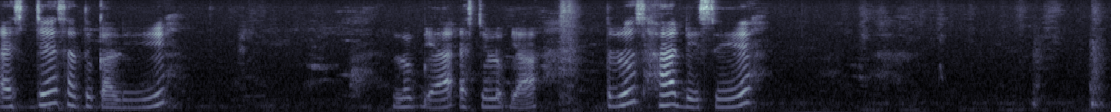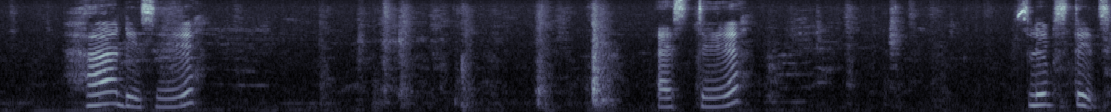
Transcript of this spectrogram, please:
SC satu kali loop ya SC loop ya. Terus HDC HDC SC slip stitch.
